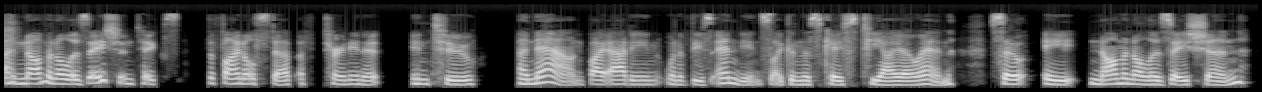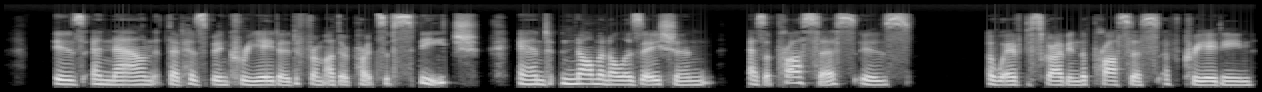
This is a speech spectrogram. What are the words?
a nominalization takes the final step of turning it into a noun by adding one of these endings, like in this case, T-I-O-N. So a nominalization is a noun that has been created from other parts of speech and nominalization as a process is a way of describing the process of creating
